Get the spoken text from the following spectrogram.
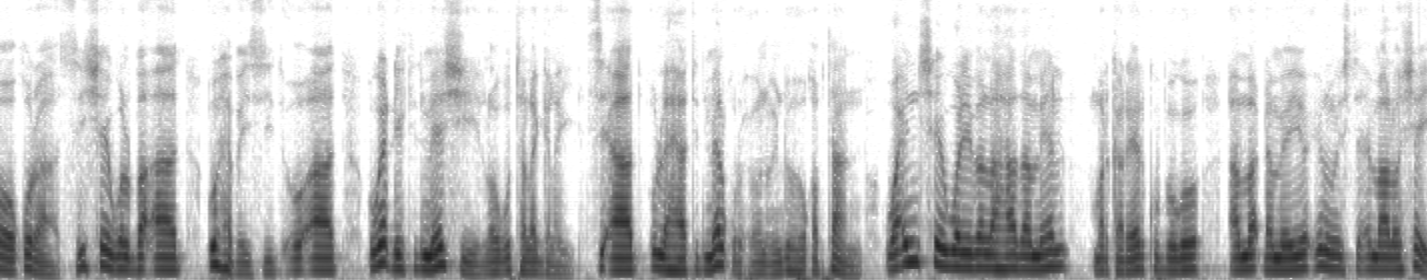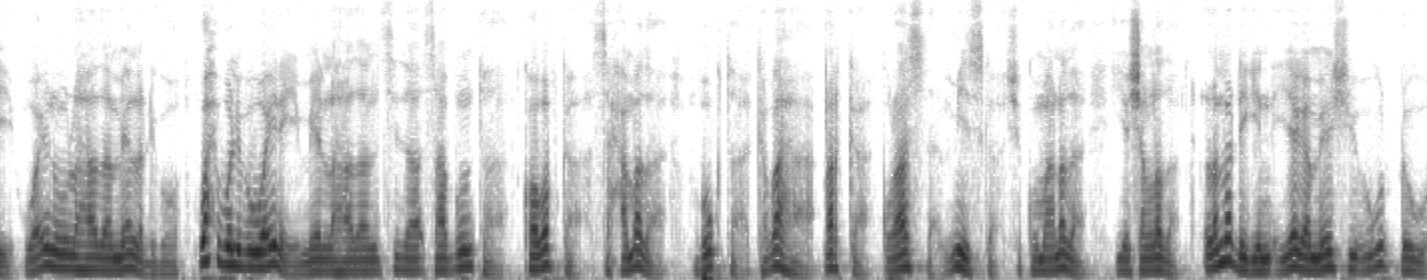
oo qura si shay walba aad u habaysid oo aad uga dhigtid meeshii loogu talagalay si aad u lahaatid meel qurxoon oo indhuhu qabtaan. Waa in shay waliba lahaada meel marka reerku bogo ama dhammeeyo inuu isticmaalo shay. Waa inuu lahaadaa meel la dhigo. Wax waliba waa inay meel lahaadaan sida saabuunta koobabka saxamada buugta kabaha dharka kuraasta miiska shukumaanada iyo shanlada. Lama dhigin iyaga meeshii ugu dhow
